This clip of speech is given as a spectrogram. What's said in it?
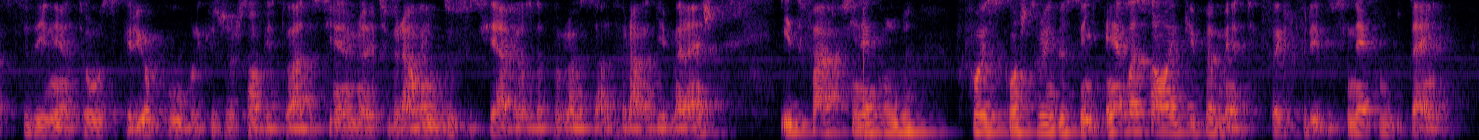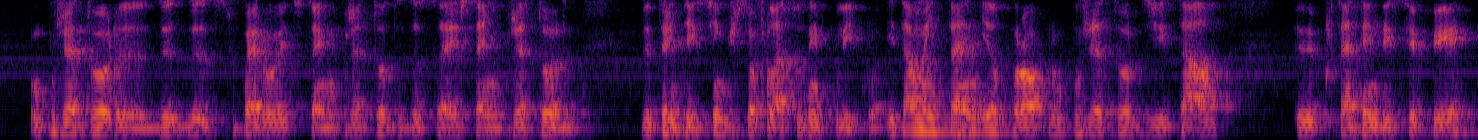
sedimentou-se, criou público, as pessoas estão habituadas. O Cinema Noites de Verão é indissociável da programação de verão em Guimarães. E de facto o Cineclube foi-se construindo assim. Em relação ao equipamento que foi referido, o Cineclube tem um projetor de, de, Super 8, tem um projetor de 16, tem um projetor de 35, estou a falar tudo em película. E também tem ele próprio um projetor digital, eh, portanto em DCP,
